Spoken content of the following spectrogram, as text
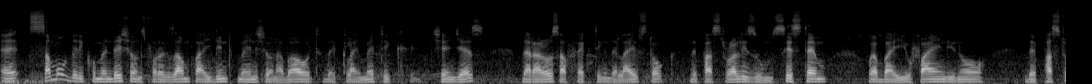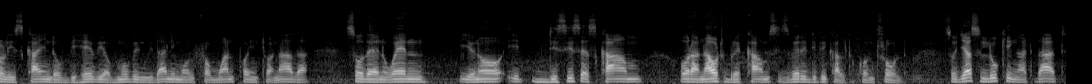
Uh, some of the recommendations, for example, I didn't mention about the climatic changes that are also affecting the livestock, the pastoralism system, whereby you find, you know, the pastoralist kind of behavior of moving with animal from one point to another. So then when, you know, it, diseases come or an outbreak comes, it's very difficult to control. So just looking at that,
